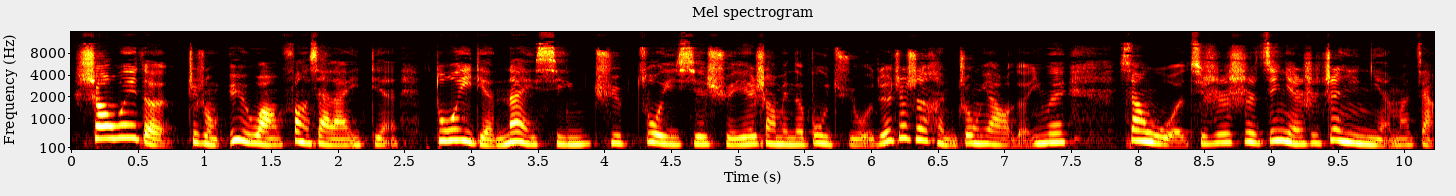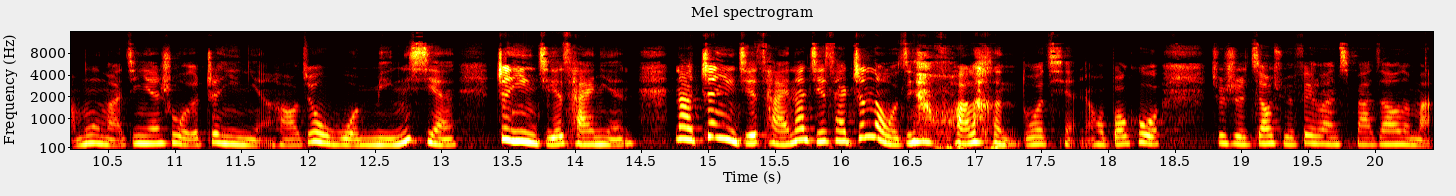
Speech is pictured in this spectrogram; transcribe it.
稍微的这种欲望放下来一点，多一点耐心去做一些学业上面的布局，我觉得这是很重要的。因为像我其实是今年是正印年嘛，甲木嘛，今年是我的正印年哈，就我明显正印劫财年，那正印劫财，那劫财真的我今年花了很多钱，然后包括就是交学费乱七八糟的嘛。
